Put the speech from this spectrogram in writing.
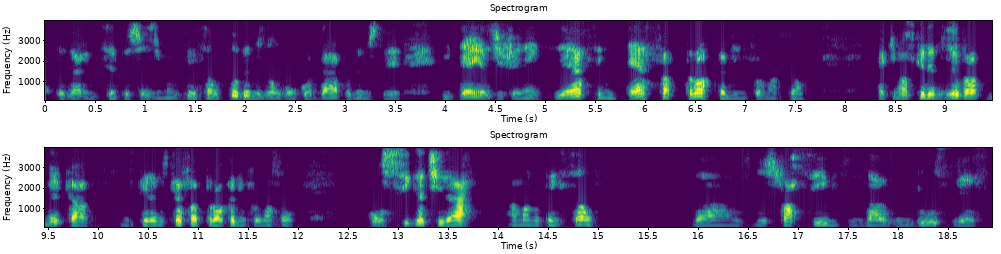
apesar de ser pessoas de manutenção, podemos não concordar, podemos ter ideias diferentes, e é assim, essa troca de informação é que nós queremos levar para o mercado. Nós queremos que essa troca de informação consiga tirar a manutenção das, dos facilities, das indústrias,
